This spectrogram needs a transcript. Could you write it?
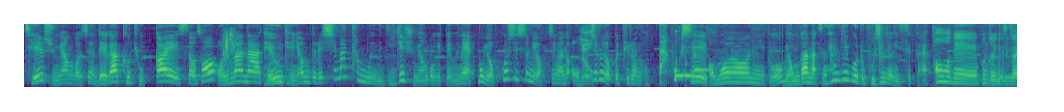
제일 중요한 것은 내가 그 교과에 있어서 얼마나 배운 개념들을 심화 탐구했는지 이게 중요한 거기 때문에 뭐 엮을 수 있으면 엮지만 억지로 엮을 필요는 없다. 혹시 어머니도 명관 학생 생기부를 보신 적이 있을까요? 어, 네, 본 적 있어요.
